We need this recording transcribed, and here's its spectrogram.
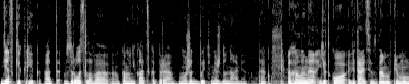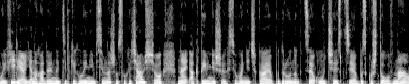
детский крик от взрослого коммуникации, которая может быть между нами. Так, Галина Ютко вітається з нами в прямому ефірі. А я нагадую не тільки Галині, всім нашим слухачам, що найактивніших сьогодні чекає подарунок це участь безкоштовна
